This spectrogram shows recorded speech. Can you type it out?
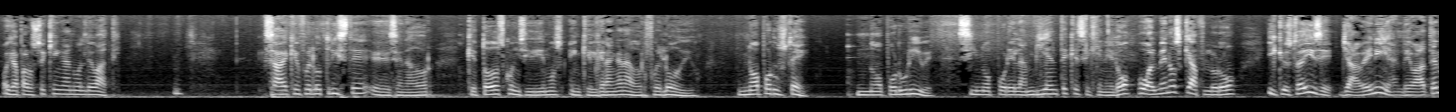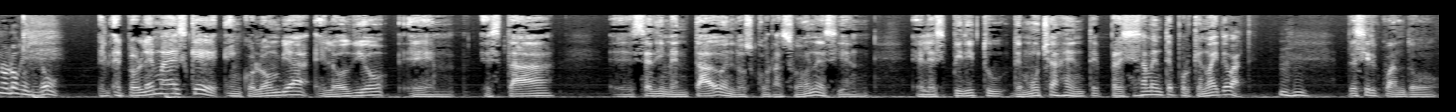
Oiga, para usted, ¿quién ganó el debate? ¿Sabe qué fue lo triste, eh, senador? Que todos coincidimos en que el gran ganador fue el odio. No por usted, no por Uribe, sino por el ambiente que se generó, o al menos que afloró, y que usted dice, ya venía, el debate no lo generó. El, el problema es que en Colombia el odio eh, está eh, sedimentado en los corazones y en el espíritu de mucha gente precisamente porque no hay debate. Es decir, cuando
